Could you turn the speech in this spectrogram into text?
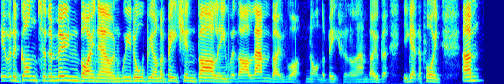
it would have gone to the moon by now and we'd all be on a beach in Bali with our Lambo. Well, not on the beach with a Lambo, but you get the point. Um,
